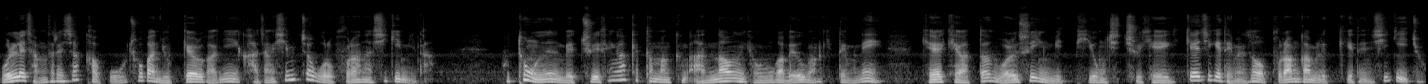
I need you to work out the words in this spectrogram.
원래 장사를 시작하고 초반 6개월간이 가장 심적으로 불안한 시기입니다. 보통은 매출이 생각했던 만큼 안 나오는 경우가 매우 많기 때문에 계획해왔던 월 수익 및 비용 지출 계획이 깨지게 되면서 불안감을 느끼게 된 시기이죠.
